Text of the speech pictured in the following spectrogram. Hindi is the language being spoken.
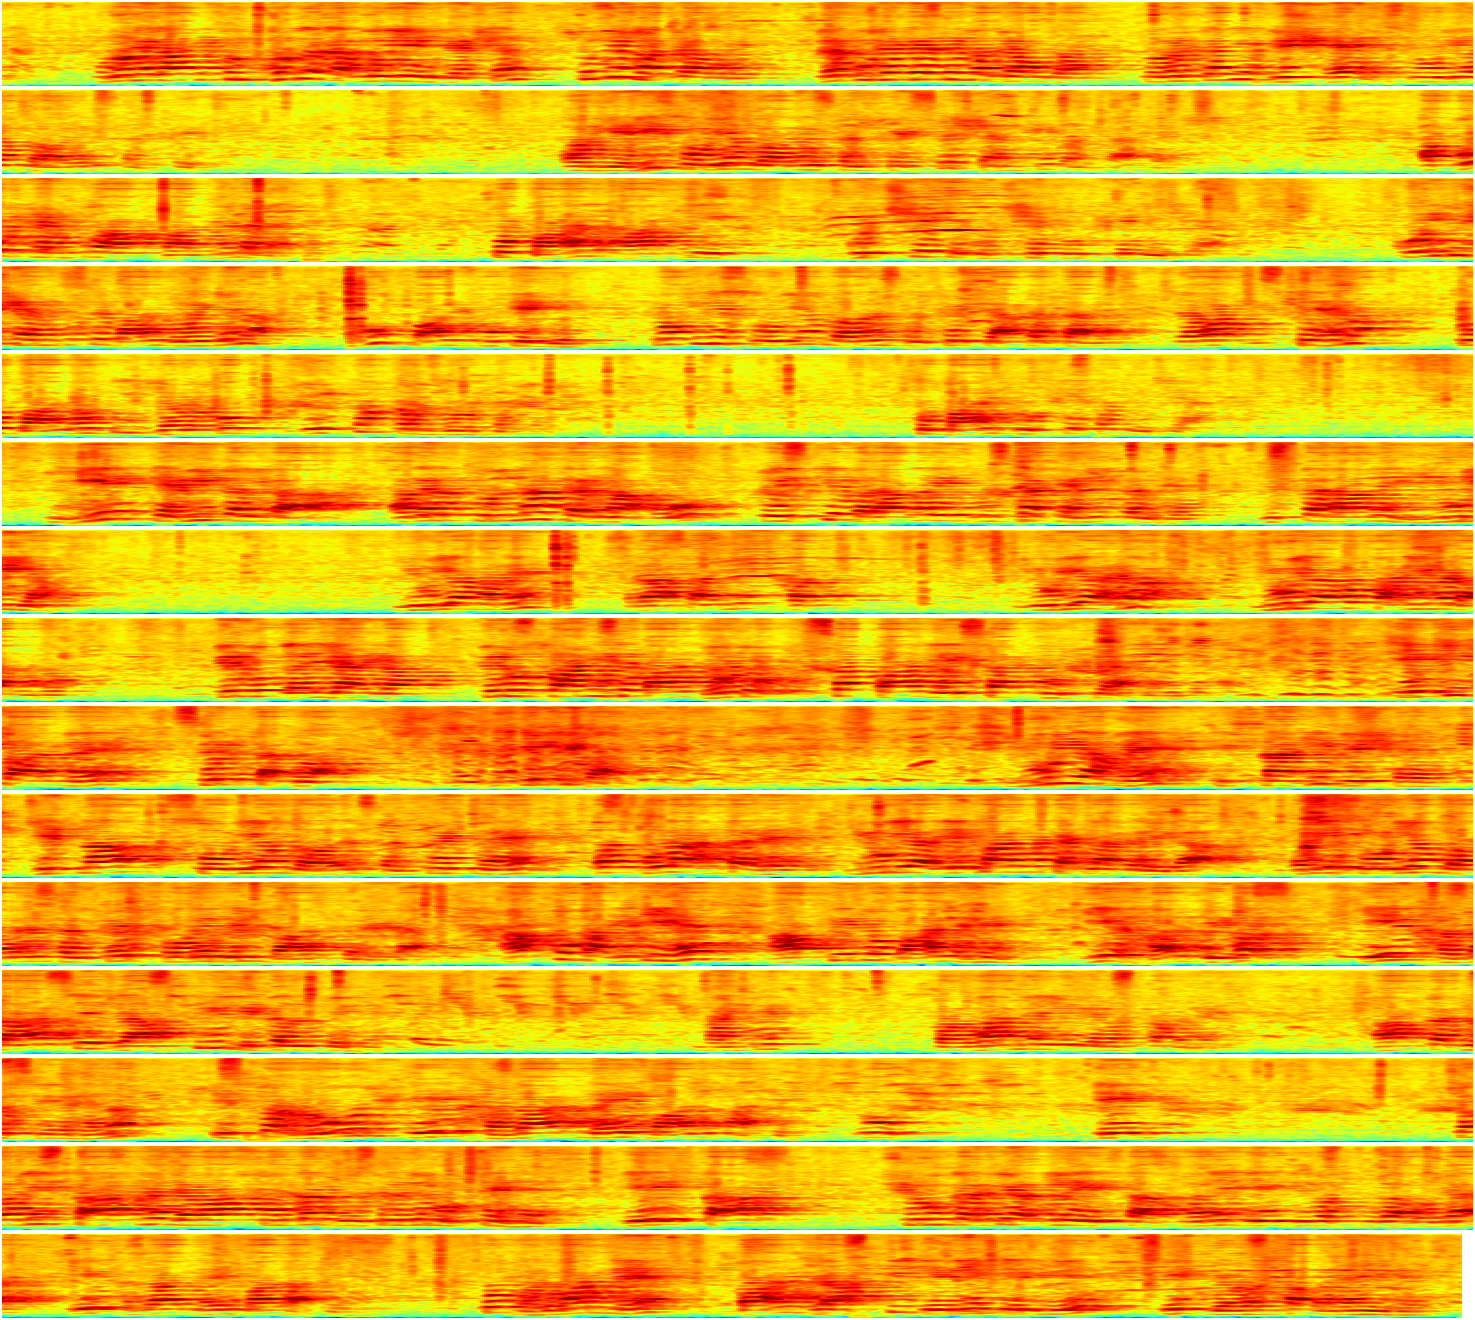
उन्होंने कहा कि तुम खुद लगा लो ये इंजेक्शन तुम भी मर जाओगे। मैं पूछा कैसे मर जाऊँगा? तो उन्होंने कहा, ये विष है सोडियम लॉरेल सल्फेट और यही सोडियम लॉरेल सल्फेट से शैम्पू बनता है। अब वो शैम्पू आप बाल में लगाते हैं। तो बाल आपके गुच्छे के गुच्छे टूट के नीचे आते कोई भी शैम्पू से बाल धोएँगे ना, खूब बाल टूटेंगे क्योंकि ये सोडियम लॉरेल सल्फेट क्या करता है? जब आप घिसते हैं ना तो बालों की जड़ को एकदम कमज़ोर कर देता तो बाल टूट के सब नीचे आते ये केमिकल का अगर तुलना करना हो तो इसके बराबर एक दूसरा केमिकल है, जिसका नाम है यूरिया। यूरिया माने रासायनिक खत। यूरिया है ना? यूरिया को पानी में डाल दो, फिर वो गल जाएगा। फिर उस पानी से बाल धो दो सब बाल एक साथ टूट के आ जाएँगे एक ही बार में सिर्फ़ टकला। एक ही बार। यूरिया में इतना ही विष है, जितना सोडियम लॉरेंस सल्फेट में है। बस थोड़ा अंतर है। यूरिया एक बार में टकला करेगा और ये सोडियम लॉरेंस सल्फेट थोड़े दिन बाद करेगा। आपको माहिती है, आपके जो बाल हैं, ये हर दिवस एक हज़ार से जास्ती निकलते हैं। माहिती भगवान ने ये व्यवस्था बनाई। आपका जो सिर है ना, इस पर रोज एक हज़ार नए बाल आते रोज। एक चौबीस कास में जब आप सोकर दूसरे दिन उठते हैं, एक कास शुरू करके अगले एक कास माने एक दिवस पूरा हो जाए, एक हज़ार नए बाल आते हैं। तो भगवान ने बाल जास्ती देने के लिए एक व्यवस्था बनाई है।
